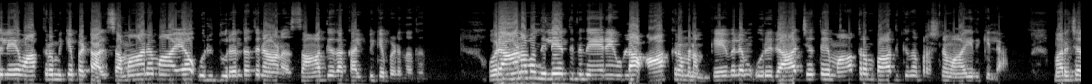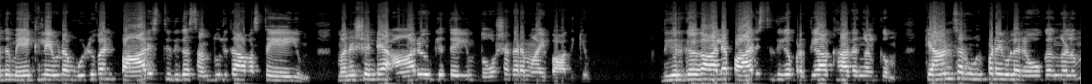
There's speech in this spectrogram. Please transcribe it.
നിലയം ആക്രമിക്കപ്പെട്ടാൽ സമാനമായ ഒരു ദുരന്തത്തിനാണ് സാധ്യത കൽപ്പിക്കപ്പെടുന്നത്. ഒരാണവ നിലയത്തിന് നേരെയുള്ള ആക്രമണം കേവലം ഒരു രാജ്യത്തെ മാത്രം ബാധിക്കുന്ന പ്രശ്നമായിരിക്കില്ല. മറിച്ച് അത് മേഖലയുടെ മുഴുവൻ പാരിസ്ഥിതിക സന്തുലിതാവസ്ഥയെയും മനുഷ്യന്റെ ആരോഗ്യത്തെയും ദോഷകരമായി ബാധിക്കും. ദീർഘകാല പാരിസ്ഥിതിക പ്രത്യാഘാതങ്ങൾക്കും ക്യാൻസർ ഉൾപ്പെടെയുള്ള രോഗങ്ങളും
